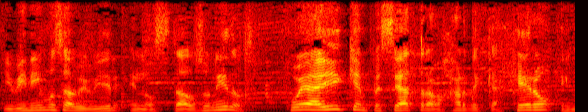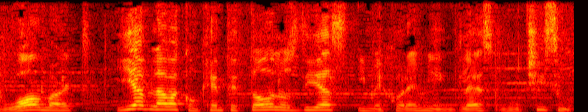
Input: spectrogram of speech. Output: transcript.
y vinimos a vivir en los Estados Unidos. Fue ahí que empecé a trabajar de cajero en Walmart y hablaba con gente todos los días y mejoré mi inglés muchísimo.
